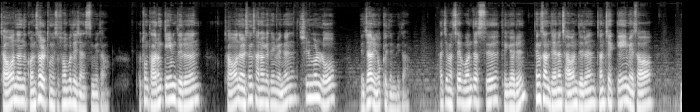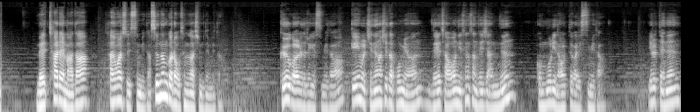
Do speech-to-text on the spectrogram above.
자원은 건설을 통해서 소모되지 않습니다. 보통 다른 게임들은 자원을 생산하게 되면은 실물로 내 자리에 놓게 됩니다. 하지만 세브 원더스 대결은 생산되는 자원들은 전체 게임에서 매 차례마다 사용할 수 있습니다. 쓰는 거라고 생각하시면 됩니다. 교육을 알려드리겠습니다. 게임을 진행하시다 보면 내 자원이 생산되지 않는 건물이 나올 때가 있습니다. 이럴 때는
